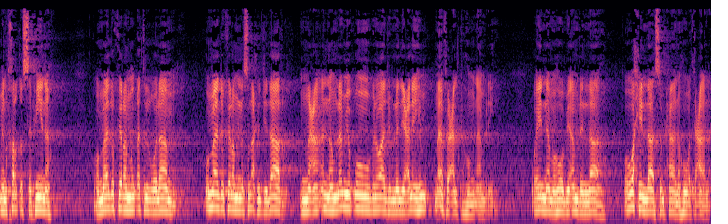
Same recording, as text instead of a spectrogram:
من خرق السفينة وما ذكر من قتل الغلام وما ذكر من إصلاح الجدار مع أنهم لم يقوموا بالواجب الذي عليهم ما فعلته من أمري. وإنما هو بأمر الله ووحي الله سبحانه وتعالى.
